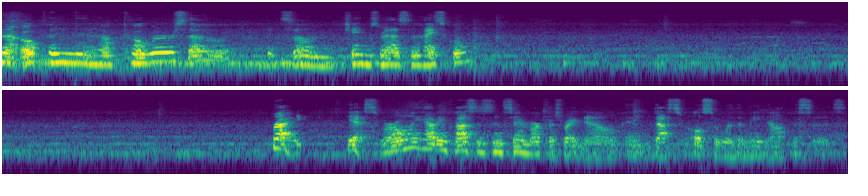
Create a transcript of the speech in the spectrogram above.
gonna open in October or so. It's um, James Madison High School. Right. Yes, we're only having classes in San Marcos right now, and that's also where the main office is.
